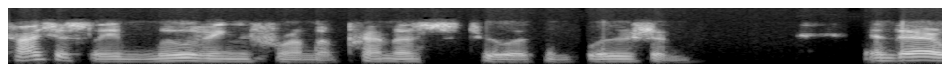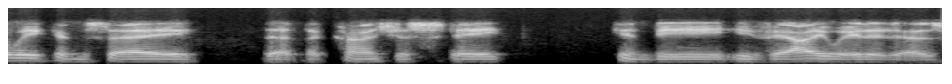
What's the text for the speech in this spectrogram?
consciously moving from a premise to a conclusion. And there we can say that the conscious state can be evaluated as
